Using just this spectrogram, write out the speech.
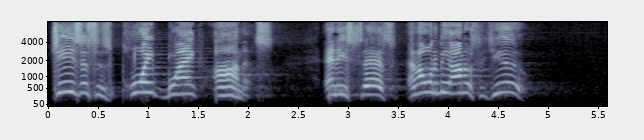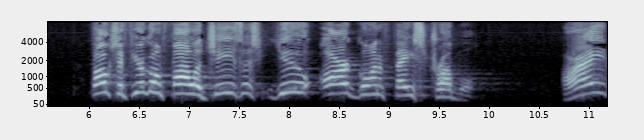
Jesus is point blank honest. And he says, and I want to be honest with you. Folks, if you're going to follow Jesus, you are going to face trouble. All right?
